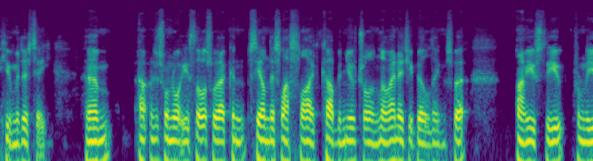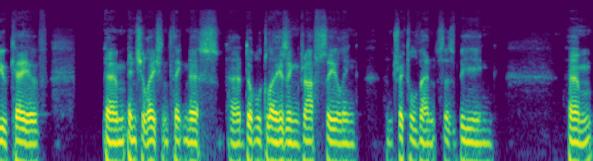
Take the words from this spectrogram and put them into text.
humidity. Um, I just wonder what your thoughts were. I can see on this last slide carbon neutral and low energy buildings, but I'm used to the, from the UK of um, insulation thickness, uh, double glazing, draft sealing, and trickle vents as being um,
